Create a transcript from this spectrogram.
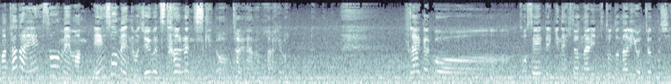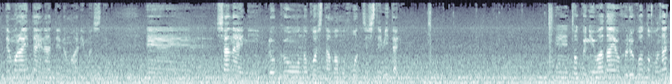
まあ、ただ演奏面、まあ、演奏面でも十分伝わるんですけど彼らの場合。なんかこう個性的な人なり人となりをちょっと知ってもらいたいなっていうのもありまして、えー、車内に録音を残したまま放置してみたり、えー、特に話題を振ることもなく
